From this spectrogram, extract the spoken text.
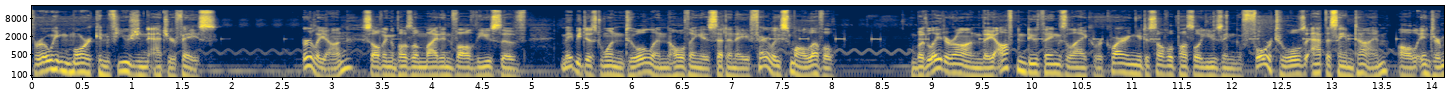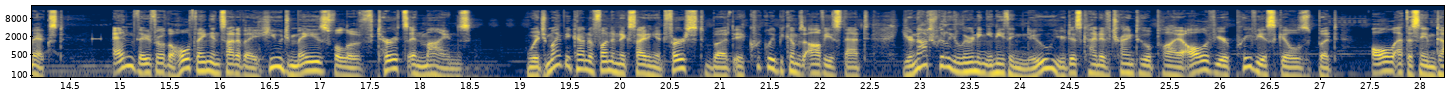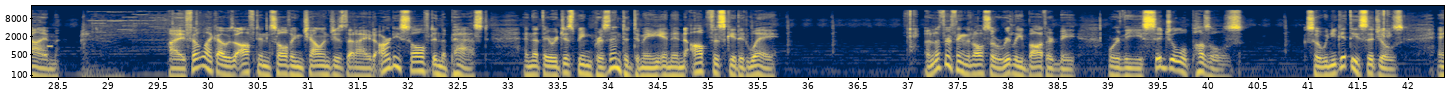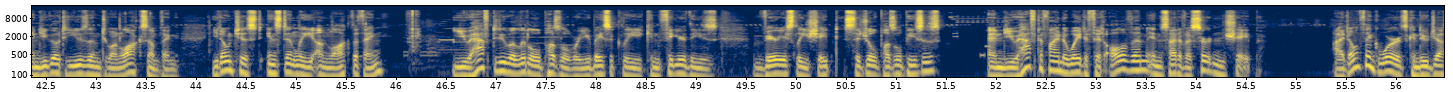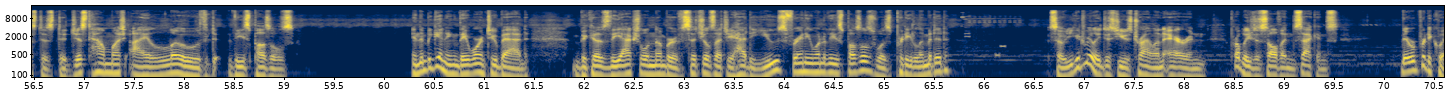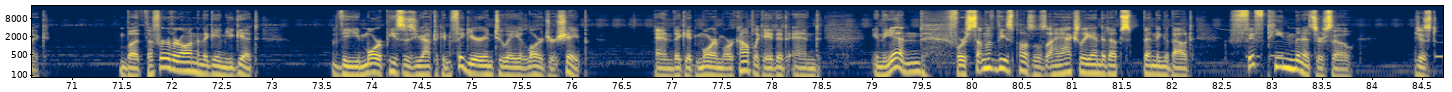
throwing more confusion at your face. Early on, solving a puzzle might involve the use of maybe just one tool and the whole thing is set in a fairly small level. But later on, they often do things like requiring you to solve a puzzle using four tools at the same time, all intermixed. And they throw the whole thing inside of a huge maze full of turrets and mines. Which might be kind of fun and exciting at first, but it quickly becomes obvious that you're not really learning anything new, you're just kind of trying to apply all of your previous skills, but all at the same time. I felt like I was often solving challenges that I had already solved in the past, and that they were just being presented to me in an obfuscated way. Another thing that also really bothered me were the sigil puzzles. So when you get these sigils, and you go to use them to unlock something, you don't just instantly unlock the thing. You have to do a little puzzle where you basically configure these variously shaped sigil puzzle pieces, and you have to find a way to fit all of them inside of a certain shape. I don't think words can do justice to just how much I loathed these puzzles. In the beginning, they weren't too bad, because the actual number of sigils that you had to use for any one of these puzzles was pretty limited. So you could really just use trial and error and probably just solve it in seconds. They were pretty quick. But the further on in the game you get, the more pieces you have to configure into a larger shape. And they get more and more complicated, and in the end, for some of these puzzles, I actually ended up spending about 15 minutes or so just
